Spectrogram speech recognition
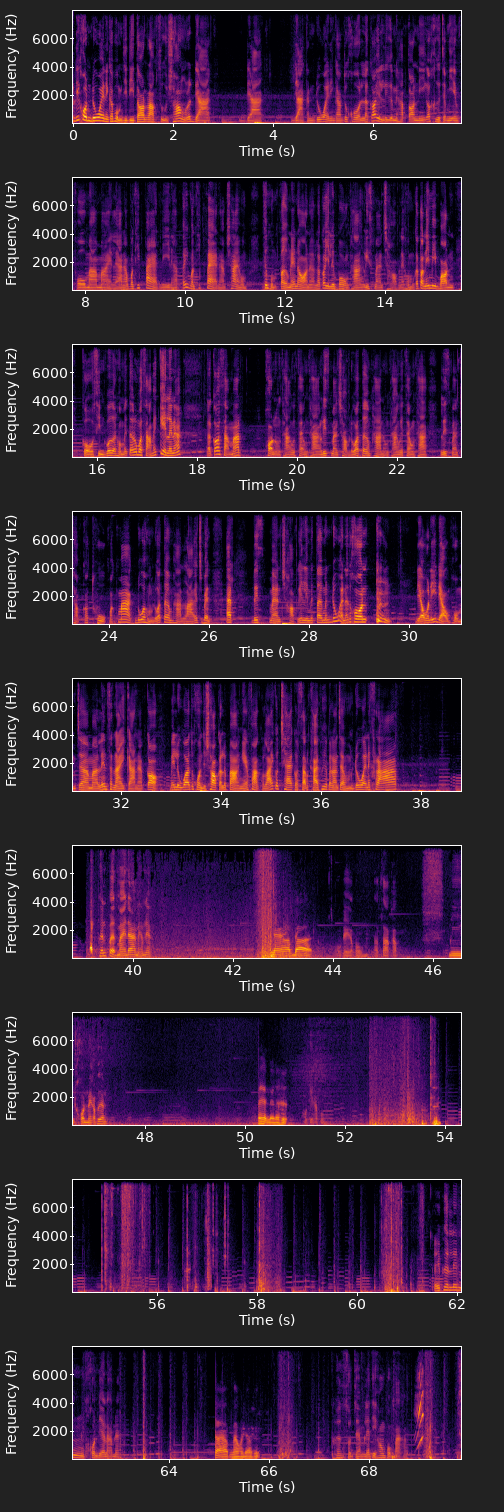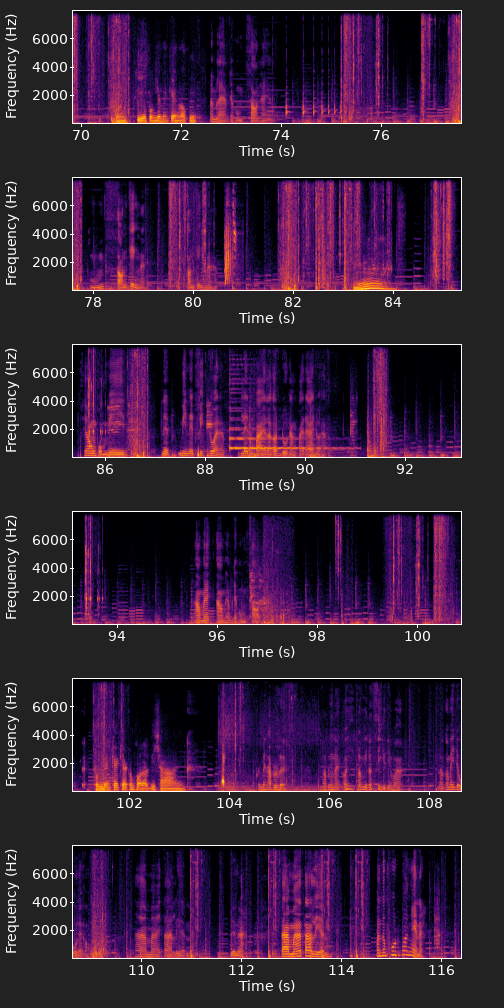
วัสดีคนด้วยนะครับผมยินดีต้อนรับสู่ช่องรถดาร์กดาร์กดาร์กกันด้วยนะครับทุกคนแล้วก็อย่าลืมนะครับ ตอนนี้ก็คือจะมี M4 มาใหม่แล้วนะวันที่ 8 นี้นะครับเอ้ยวันที่ 8 นะครับ ใช่ผม ซึ่งผมเติมแน่นอนนะ แล้วก็อย่าลืมโปรของทาง Listman Shop นะครับผมก็ตอนนี้มีบอลโกลซินเวอร์ผมไม่เติมทั้งหมด3ให้เกณฑ์เลยนะ แล้วก็สามารถผ่อนของทางเว็บไซต์ของทาง Listman Shop หรือว่าเติมผ่านของทางเว็บไซต์ของทาง Listman Shop ก็ถูกมากๆด้วยผมหรือว่าเติมผ่านไลน์ก็จะเป็น at Listman Shop ก็อย่าลืมไปเติมมันด้วยนะทุกคน เดี๋ยววันนี้เดี๋ยวผมจะมาเล่นสไนด์กันนะครับ ก็ไม่รู้ว่าทุกคนจะชอบกันหรือเปล่าไงฝากกดไลค์ กดแชร์ กด subscribe เพื่อเป็นกำลังใจให้ผมด้วยนะครับ เพื่อนเปิดไมค์ได้ไหมครับเนี่ย ได้ครับได้โอเคครับผม รับทราบครับ มีคนไหมครับเพื่อน ไม่เห็นเลยนะพี่โอเคครับผม เฮ้ยเพื่อนเล่นคนเดียวเหรอครับเนี่ยใช่ครับมาคนเดียวพี่เพื่อนสนใจมาเล่นที่ห้องผมป่ะครับอืมพี่ผมเล่นไม่เก่งหรอกพี่ไม่เป็นไรครับเดี๋ยวผมสอนให้ครับ ผมสอนเก่งนะสอนเก่งมากครับอืมที่ห้องผมมีเน็ตมีเน็ตฟิกด้วยนะครับ เล่นไปแล้วก็ดูหนังไปได้ด้วยครับ เอาไหมเอาไหมครับเดี๋ยวผมสอนให้ครับผมเล่นแค่แค่ก็พอแล้วพี่ชายเพื่อนไม่รับเราเลย รับเราไหนอยเอ้ยเรามีรถสี่อยู่นี่หว่า เราก็ไม่ดูเลยโอ้โหตาไม้ตาเรือน เดี๋ยวนะ ตาม้าตาเรือน มันต้องพูดว่าไงนะ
